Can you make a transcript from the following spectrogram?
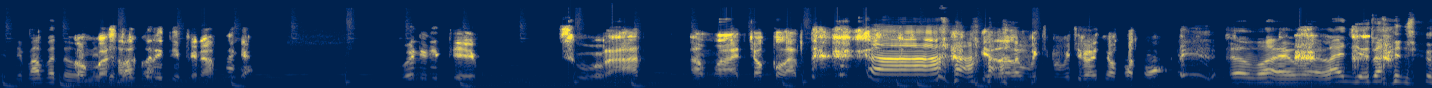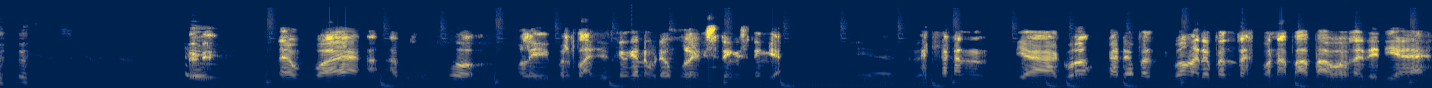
Nitip apa tuh? kalau nggak salah gua nitipin apa ya? Gua nitip surat sama coklat. Kita lah bucin-bucin sama coklat ya. Eh, boleh, boleh. Lanjut, lanjut. nah pokoknya abis itu mulai berkelanjut kan kan udah mulai sering-sering ya terus? Kan ya gue nggak dapat gue nggak dapat respon apa apa awal dari dia.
